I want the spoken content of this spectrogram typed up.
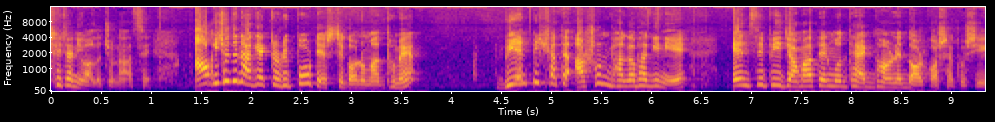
সেটা নিয়ে আলোচনা আছে। কিছুদিন আগে একটা রিপোর্ট এসছে গণমাধ্যমে বিএনপির সাথে আসন ভাগাভাগি নিয়ে এনসিপি জামাতের মধ্যে এক ধরনের দর কষাকষি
